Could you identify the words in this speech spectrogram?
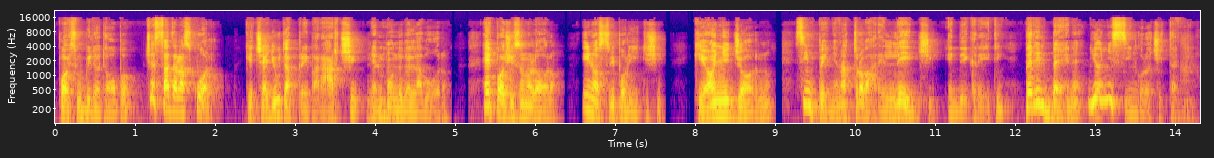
Poi subito dopo c'è stata la scuola, che ci aiuta a prepararci nel mondo del lavoro. E poi ci sono loro, i nostri politici, che ogni giorno si impegnano a trovare leggi e decreti per il bene di ogni singolo cittadino.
